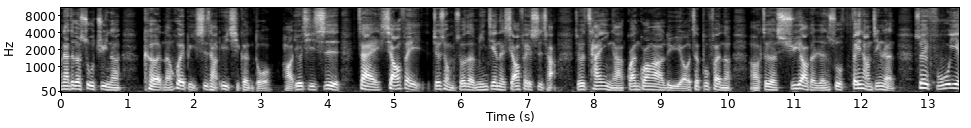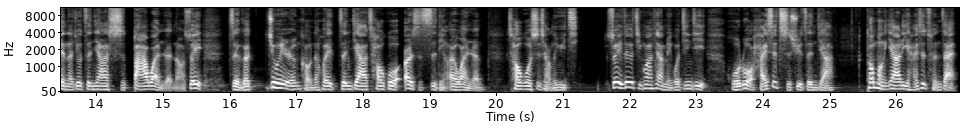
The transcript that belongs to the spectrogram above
那这个数据呢，可能会比市场预期更多，好，尤其是在消费，就是我们说的民间的消费市场，就是餐饮啊、观光啊、旅游这部分呢，啊，这个需要的人数非常惊人，所以服务业呢就增加了十八万人啊，所以整个就业人口呢会增加超过二十四点二万人，超过市场的预期，所以这个情况下，美国经济活络还是持续增加，通膨压力还是存在。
